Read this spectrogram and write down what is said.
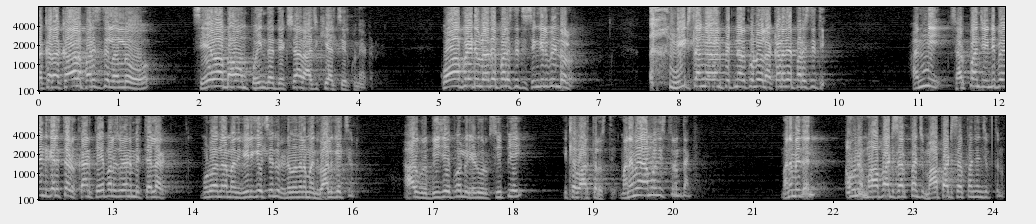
రకరకాల పరిస్థితులలో సేవాభావం పోయింది అధ్యక్ష రాజకీయాలు చేరుకునే అక్కడ. కోఆపరేటివ్లో అదే పరిస్థితి సింగిల్ విండోలో. నీటి సంఘాలను పెట్టినారు కొన్ని రోజులు అక్కడ అదే పరిస్థితి. అన్ని సర్పంచ్ ఇండిపెండెంట్ గెలుస్తాడు. కానీ పేపర్లు చూడండి మీరు తెల్లారు. మూడు వందల మంది వీళ్ళు గెలిచారు రెండు వందల మంది వాళ్ళు గెలిచారు. ఆరుగురు బీజేపీ వాళ్ళు ఏడుగురు సిపిఐ. ఇట్లా వార్తలు వస్తాయి. మనమే ఆమోదిస్తున్నాం దాన్ని. మనమే దాన్ని. అవునా మా పార్టీ సర్పంచ్ మా పార్టీ సర్పంచ్ అని చెప్తున్నాం.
